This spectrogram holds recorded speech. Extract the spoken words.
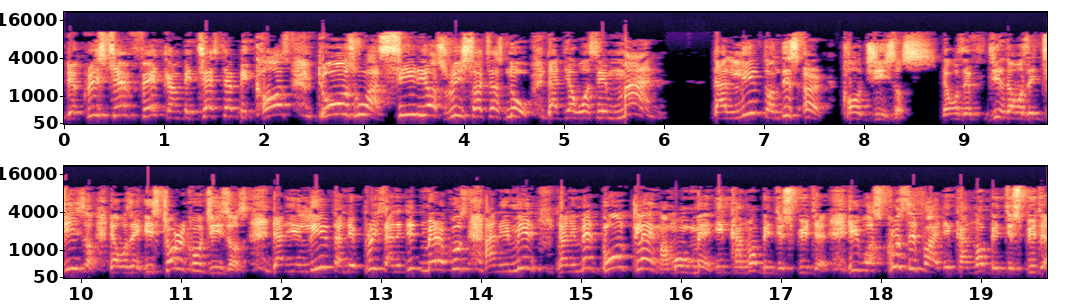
the Christian faith can be tested because those who are serious researchers know that there was a man that lived on this earth called Jesus. There was a there was a Jesus. There was a historical Jesus that he lived and he preached and he did miracles and he made and he made bold claim among men. It cannot be disputed. He was crucified. It cannot be disputed.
